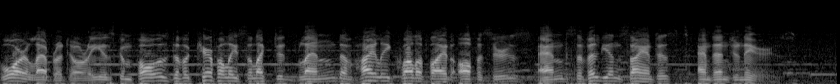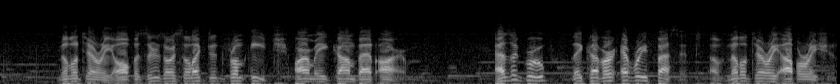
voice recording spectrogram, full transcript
War Laboratory is composed of a carefully selected blend of highly qualified officers and civilian scientists and engineers. Military officers are selected from each Army combat arm. As a group, they cover every facet of military operations.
